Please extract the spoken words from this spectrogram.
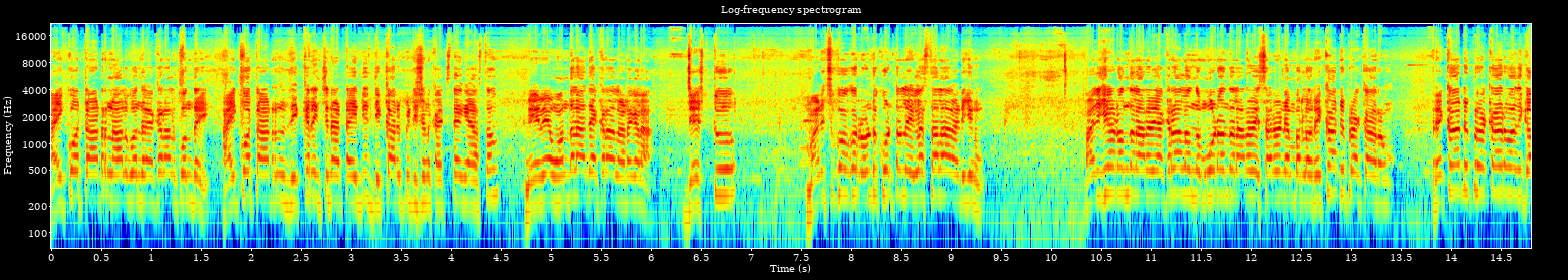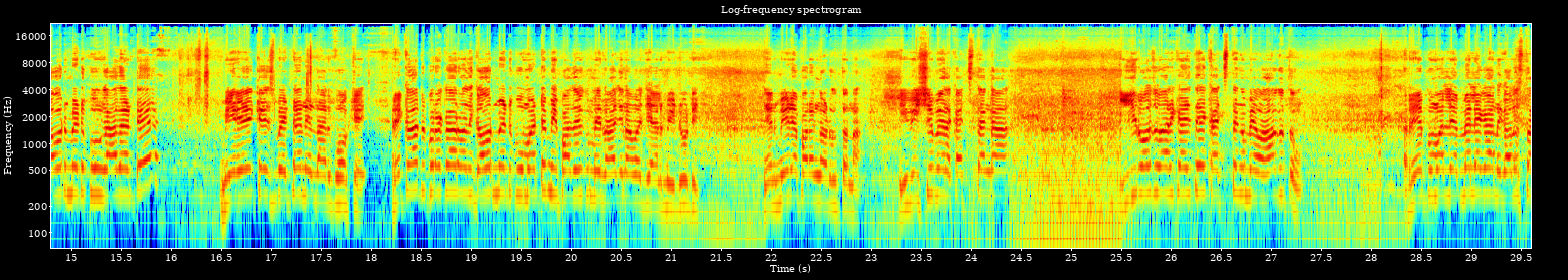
హైకోర్టు ఆర్డర్ నాలుగు వందల ఎకరాలకు ఉంది. హైకోర్టు ఆర్డర్ని ధిక్కరించినట్టయితే ధిక్కారు పిటిషన్ ఖచ్చితంగా వేస్తాం. మేమే వందలాది ఎకరాలు అడగల. జస్ట్ మనిషికి ఒక రెండు కుంటలు ఇళ్ళ స్థలాలు అడిగినాం. పదిహేడు వందల అరవై ఎకరాలు ఉంది. మూడు వందల అరవై సర్వే నెంబర్లో రికార్డు ప్రకారం రికార్డు ప్రకారం అది గవర్నమెంట్ భూమి కాదంటే మీరు ఏ కేసు పెట్టినా నేను దానికి ఓకే. రికార్డు ప్రకారం అది గవర్నమెంట్ భూమి అంటే మీ పదవికి మీరు రాజీనామా చేయాలి మీ డ్యూటీకి నేను మీడియా పరంగా అడుగుతున్నా. ఈ విషయం మీద ఖచ్చితంగా ఈ రోజు వరకు అయితే ఖచ్చితంగా మేము ఆగుతాం. రేపు మళ్ళీ ఎమ్మెల్యే గారిని కలుస్తా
